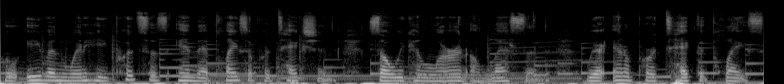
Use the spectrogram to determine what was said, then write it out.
who, even when He puts us in that place of protection so we can learn a lesson, we're in a protected place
